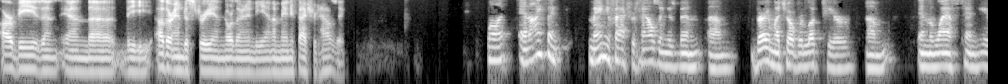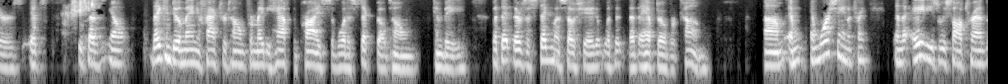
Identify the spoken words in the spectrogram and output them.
RVs and and uh, the other industry in northern Indiana, manufactured housing? Well, and I think manufactured housing has been um, very much overlooked here um, in the last ten years. It's because you know they can do a manufactured home for maybe half the price of what a stick built home can be, but they, there's a stigma associated with it that they have to overcome. Um, and, and we're seeing a trend. In the 80s, we saw a trend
